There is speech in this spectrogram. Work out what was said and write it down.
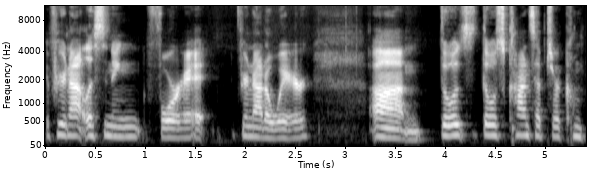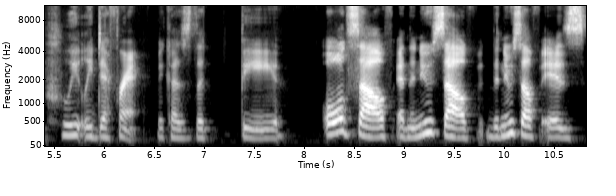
if you're not listening for it, if you're not aware. Um, those those concepts are completely different because the the old self and the new self, the new self is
